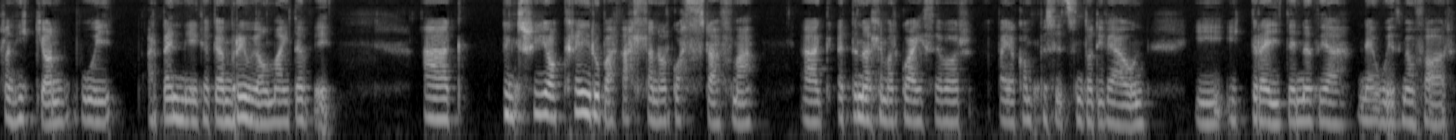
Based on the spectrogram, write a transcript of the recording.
planhigion fwy arbennig ac amrywiol mae dyfu. Ac dwi'n trio creu rhywbeth allan o'r gwastraff yma, ac dyna lle mae'r gwaith efo'r biocomposites yn dod i fewn i, i greu deunyddiau newydd mewn ffordd.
